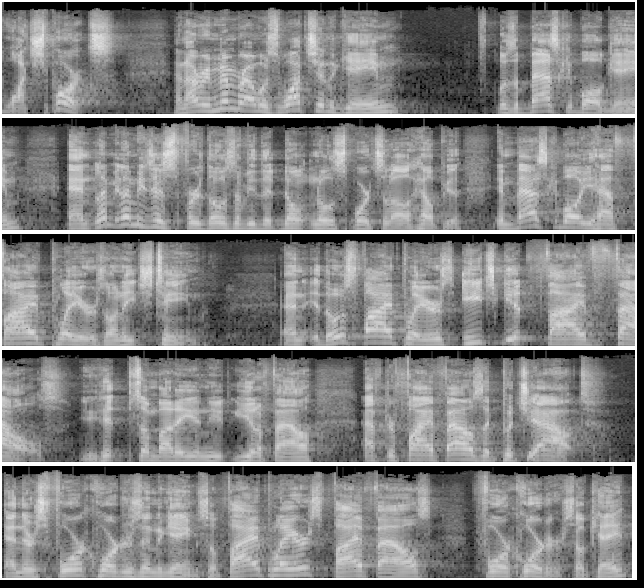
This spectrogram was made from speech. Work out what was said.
watch sports. And I remember I was watching a game, it was a basketball game. And let me, let me just, for those of you that don't know sports at all, help you. In basketball, you have five players on each team. And those five players each get five fouls. You hit somebody and you get a foul. After five fouls, they put you out and there's four quarters in the game. So five players, five fouls, four quarters, okay?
